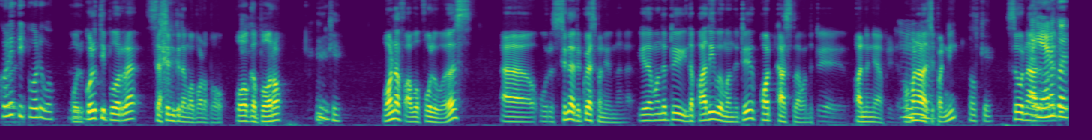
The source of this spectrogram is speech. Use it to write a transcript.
கொளுத்தி போடுவோம். ஒரு கொளுத்தி போடுற செஷனுக்கு நம்ம போட போவோம் போக போகிறோம் okay one of our followers ஒரு சின்ன ரிக்வெஸ்ட் பண்ணியிருந்தாங்க. இதை வந்துட்டு இந்த பதிவை வந்துட்டு பாட்காஸ்ட்டில் வந்துட்டு பண்ணுங்க அப்படின்னு ரொம்ப நாள் ஆச்சு பண்ணி. ஓகே. ஸோ நான் எனக்கு ஒரு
